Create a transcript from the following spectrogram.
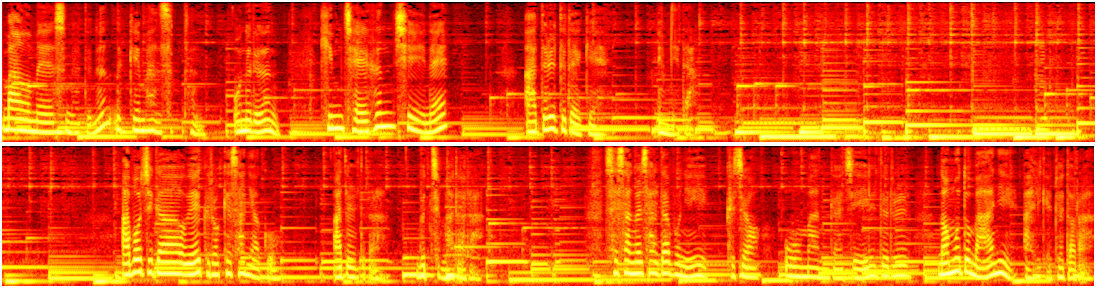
마음에 스며드는 느낌 한 스푼. 오늘은 김재흔 시인의 아들들에게입니다. 아버지가 왜 그렇게 사냐고 아들들아 묻지 말아라. 세상을 살다 보니 그저 오만 가지 일들을 너무도 많이 알게 되더라.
